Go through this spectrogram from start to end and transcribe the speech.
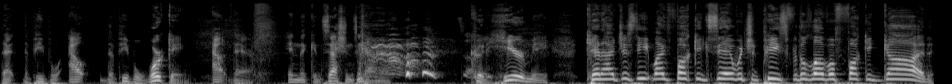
that the people out the people working out there in the concessions counter could hear me. Can I just eat my fucking sandwich in peace for the love of fucking God?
